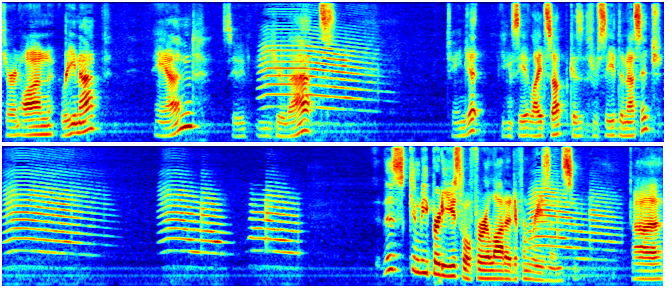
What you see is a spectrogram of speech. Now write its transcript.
Turn on remap, and so you hear that. Change it. You can see it lights up because it's received a message. This can be pretty useful for a lot of different reasons. Uh,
